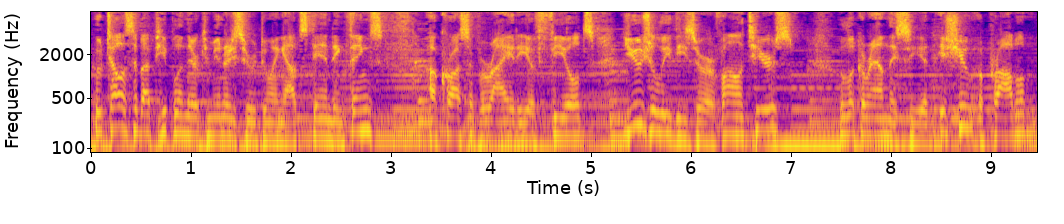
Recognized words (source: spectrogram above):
who tell us about people in their communities who are doing outstanding things across a variety of fields. Usually these are volunteers who look around, they see an issue, a problem,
